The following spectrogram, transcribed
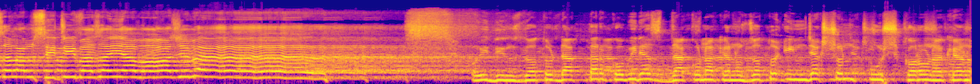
সালাম সিটি বাজাইয়া বসবে ওই দিন যত ডাক্তার, কবিরাজ ডাকো না কেন, যত ইঞ্জেকশন পুশ করো না কেন,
